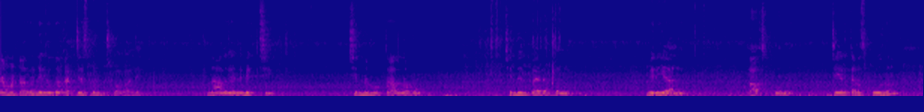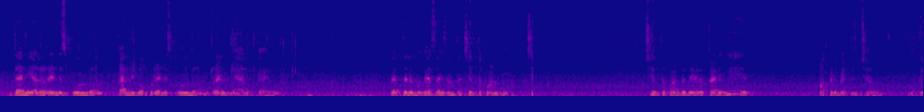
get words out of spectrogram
టమాటాలు నిలువుగా కట్ చేసుకొని ఉంచుకోవాలి. నాలుగు ఎండుమిర్చి. చిన్న ముక్క అల్లము చిన్నులపాయ రెబ్బలు మిరియాలు హాఫ్ స్పూను జీలకర్ర స్పూను ధనియాలు రెండు స్పూన్లు కందిపప్పు రెండు స్పూన్లు రెండు యాలక్కాయలు. పెద్ద నిమ్మకాయ సైజ్ అంతా చింతపండు. చింతపండు నేను కడిగి పక్కన పెట్టించాను. ఓకే.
